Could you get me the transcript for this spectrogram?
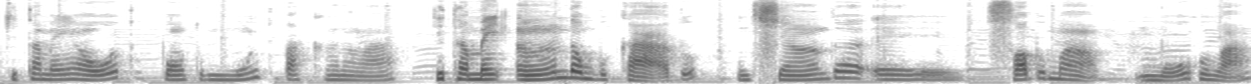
que também é outro ponto muito bacana lá. Que também anda um bocado. A gente anda, é, sobe uma, um morro lá,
